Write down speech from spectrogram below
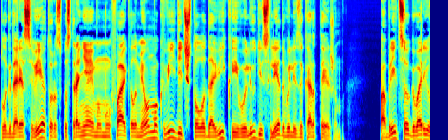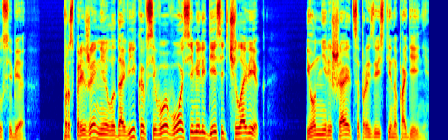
Благодаря свету, распространяемому факелами, он мог видеть, что Ладовик и его люди следовали за кортежем. Фабрицио говорил себе, в распоряжении Ладовика всего восемь или десять человек, и он не решается произвести нападение.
